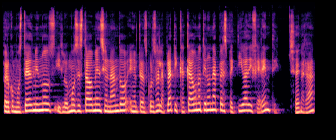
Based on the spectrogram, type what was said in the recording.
Pero como ustedes mismos, y lo hemos estado mencionando en el transcurso de la plática, cada uno tiene una perspectiva diferente, ¿verdad?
